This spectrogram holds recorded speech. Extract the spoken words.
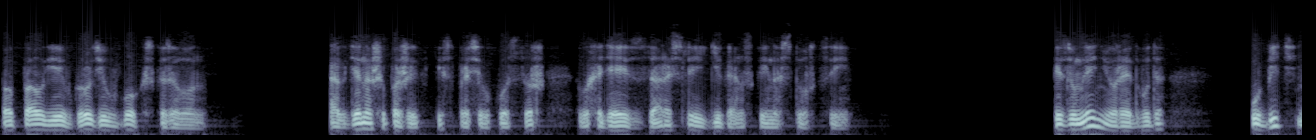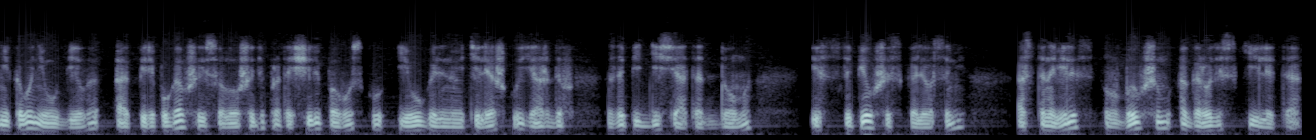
попал ей в груди в бок», — сказал он. «А где наши пожитки?» — спросил Костер, выходя из зарослей гигантской настурции. К изумлению Редвуда, убить никого не убило, а перепугавшиеся лошади протащили повозку и угольную тележку ярдов за пятьдесят от дома и, сцепившись колесами, остановились в бывшем огороде скелета,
